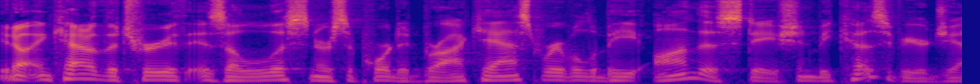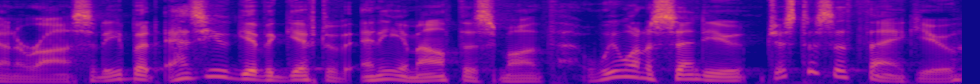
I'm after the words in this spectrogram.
You know, Encounter the Truth is a listener supported broadcast. We're able to be on this station because of your generosity. But as you give a gift of any amount this month, we want to send you, just as a thank you,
